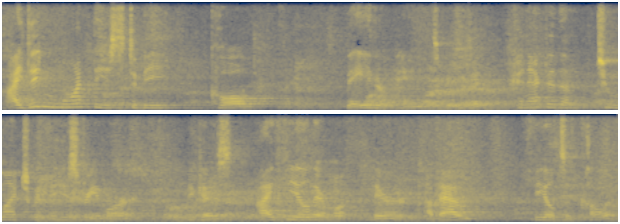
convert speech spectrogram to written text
I didn't want these to be called bather paintings because it connected them too much with the history of art. Because I feel they're they're about fields of color.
